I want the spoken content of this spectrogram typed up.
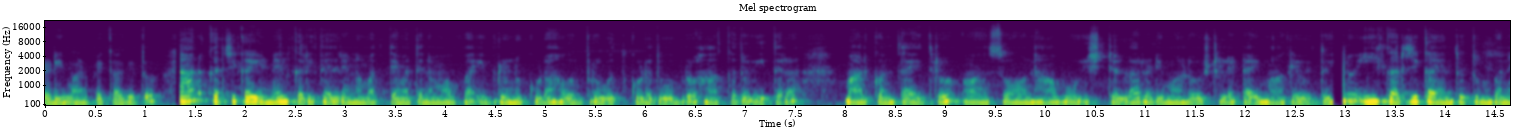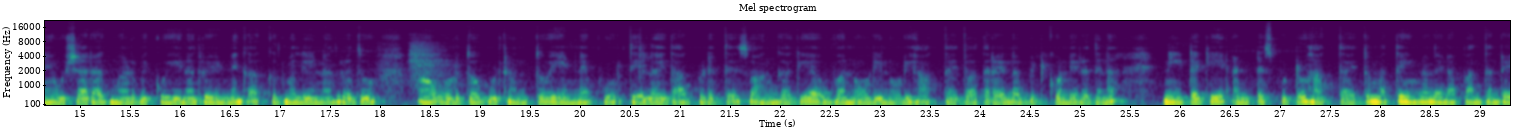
ರೆಡಿ ಮಾಡಬೇಕಾಗಿತ್ತು. ನಾನು ಕರ್ಜಿಕಾಯಿ ಎಣ್ಣೆಲಿ ಕರಿತಾ ಇದ್ರೆ ನಮ್ಮ ಅತ್ತೆ ಮತ್ತೆ ನಮ್ಮ ಅಪ್ಪ ಇಬ್ರು ಕೂಡ ಒಬ್ರು ಒತ್ಕೊಡೋದು, ಒಬ್ರು ಹಾಕೋದು ಈ ಥರ ಮಾಡ್ಕೊತಾ ಇದ್ರು. ಸೊ ನಾವು ಇಷ್ಟೆಲ್ಲ ರೆಡಿ ಮಾಡೋ ಅಷ್ಟರಲ್ಲೇ ಟೈಮ್ ಆಗೇ ಹೋಯಿತು. ಇನ್ನು ಈ ಕರ್ಜಿಕಾಯಿ ಅಂತೂ ತುಂಬಾ ಹುಷಾರಾಗಿ ಮಾಡಬೇಕು. ಏನಾದರೂ ಎಣ್ಣೆಗೆ ಹಾಕಿದ್ಮೇಲೆ ಏನಾದರೂ ಅದು ಒಡೆದೋಗ್ಬಿಟ್ರಂತೂ ಎಣ್ಣೆ ಪೂರ್ತಿ ಎಲ್ಲ ಇದಾಗ್ಬಿಡುತ್ತೆ. ಸೊ ಹಂಗಾಗಿ ಅವ್ವ ನೋಡಿ ನೋಡಿ ಹಾಕ್ತಾಯಿತ್ತು ಆ ಥರ ಎಲ್ಲ ಬಿಟ್ಕೊಂಡಿರೋದನ್ನು ನೀಟಾಗಿ ಅಂಟಿಸ್ಬಿಟ್ಟು ಹಾಕ್ತಾಯಿತ್ತು ಮತ್ತು ಇನ್ನೊಂದು ಏನಪ್ಪ ಅಂತಂದರೆ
